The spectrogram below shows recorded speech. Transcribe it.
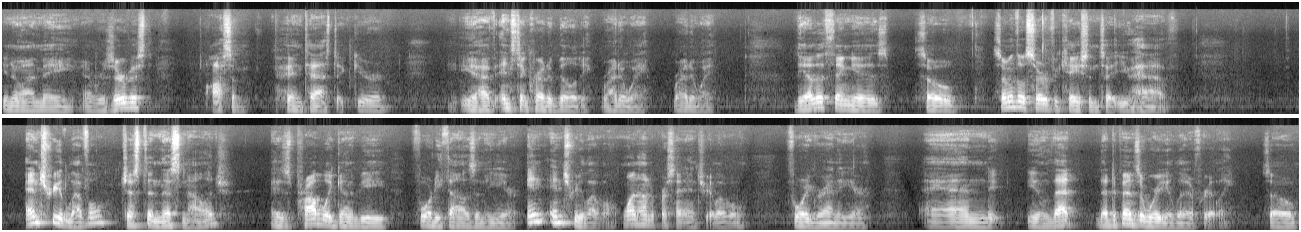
you know, I'm a, a reservist. Awesome, fantastic. You're you have instant credibility right away, right away. The other thing is, so some of those certifications that you have, entry level, just in this knowledge, is probably going to be forty thousand a year. In entry level, one hundred percent entry level, forty grand a year, and you know that that depends on where you live, really. So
